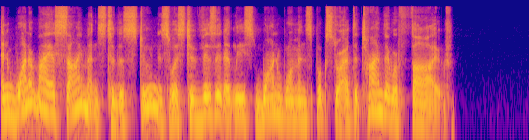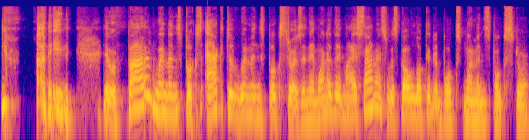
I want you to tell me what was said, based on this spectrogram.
And one of my assignments to the students was to visit at least one woman's bookstore. At the time, there were five. I mean, there were five women's books, active women's bookstores. And then one of the, my assignments was go look at a books, women's bookstore.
